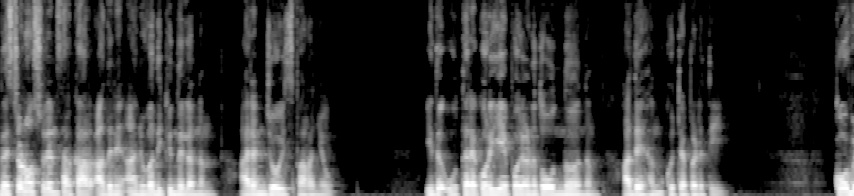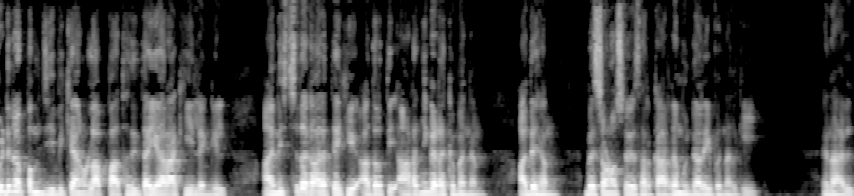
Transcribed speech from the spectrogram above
വെസ്റ്റേൺ ഓസ്ട്രേലിയൻ സർക്കാർ അതിന് അനുവദിക്കുന്നില്ലെന്നും അലൻ ജോയ്സ് പറഞ്ഞു. ഇത് ഉത്തര കൊറിയയെ പോലെയാണ് തോന്നുന്നതെന്നും അദ്ദേഹം കുറ്റപ്പെടുത്തി. കോവിഡിനൊപ്പം ജീവിക്കാനുള്ള പദ്ധതി തയ്യാറാക്കിയില്ലെങ്കിൽ അനിശ്ചിതകാലത്തേക്ക് അതിർത്തി അടഞ്ഞുകിടക്കുമെന്നും അദ്ദേഹം വെസ്റ്റേൺ ഓസ്ട്രേലിയ സർക്കാരിന് മുന്നറിയിപ്പ് നൽകി. എന്നാൽ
